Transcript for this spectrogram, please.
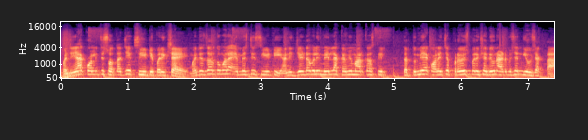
म्हणजे या कॉलेजची स्वतःची एक सीईटी परीक्षा आहे. म्हणजे जर तुम्हाला एम एस टी सीईटी आणि जे डबल मेनला कमी मार्क असतील तर तुम्ही या कॉलेजचे प्रवेश परीक्षा देऊन ऍडमिशन घेऊ शकता.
